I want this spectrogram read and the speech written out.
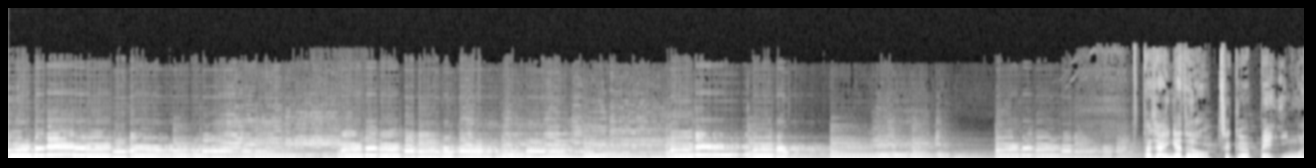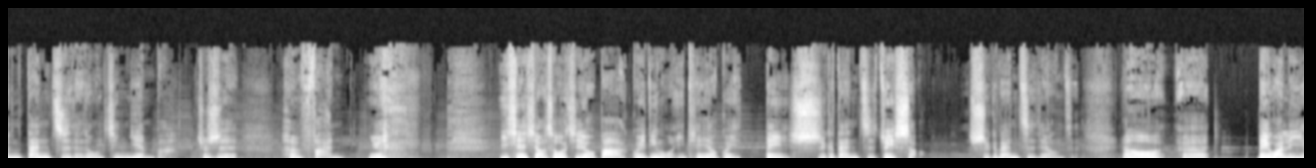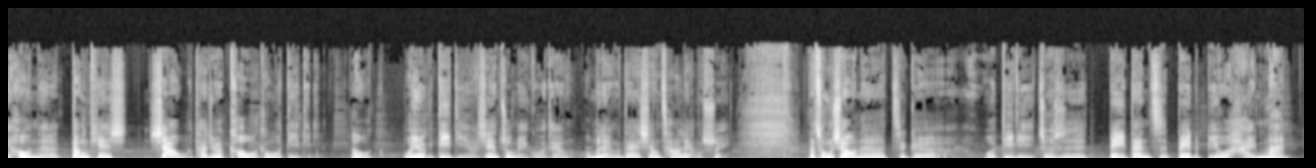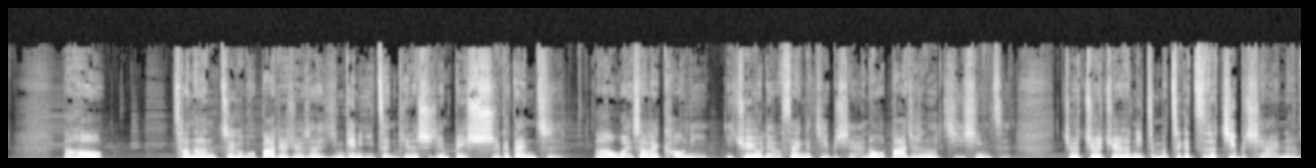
大家应该都有这个背英文单字的这种经验吧？就是很烦，因为 以前小时候，我记得我爸规定我一天要背背十个单字，最少十个单字这样子。然后呃，背完了以后呢，当天下午他就会考我跟我弟弟。那我我有个弟弟啊，现在住美国，这样我们两个大概相差两岁。那从小呢，这个我弟弟就是背单字背的比我还慢，然后。常常这个我爸就觉得说，已经给你一整天的时间背十个单字，然后晚上来考你，你却有两三个记不起来。那我爸就是那种急性子，就就觉得你怎么这个字都记不起来呢？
